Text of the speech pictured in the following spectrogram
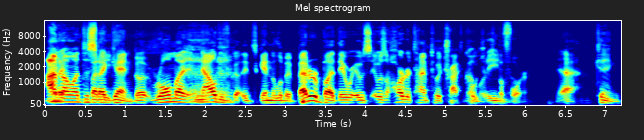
But I'm not one to but speak. again, but Roma now they've got, it's getting a little bit better, but they were it was it was a harder time to attract coaches before. Yeah, King.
